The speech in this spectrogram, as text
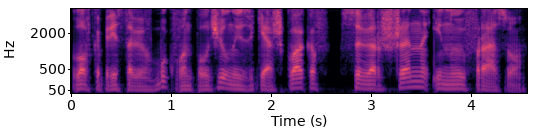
Ловко переставив букву, он получил на языке ашкваков совершенно иную фразу.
